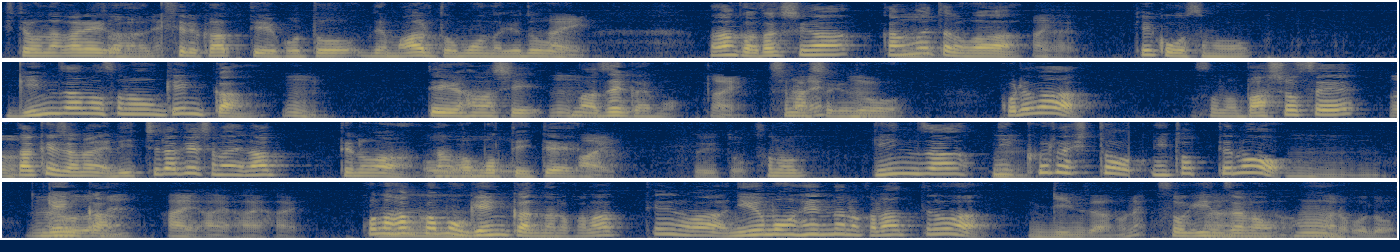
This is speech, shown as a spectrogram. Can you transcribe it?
人の流れが来てるかっていうことでもあると思うんだけど、はい。なんか私が考えたのは、はいはい。結構その銀座のその玄関うん。っていう話、うん。まあ、前回もはい。しましたけど、ね。これはその場所性だけじゃない、立地だけじゃないなっていうのはうんなんか思っていて、はい。その銀座に来る人にとっての、うんうんうん。玄関。はいはいはいはい。この箱はもう玄関なのかなっていうのは入門編なのかなっていうのは銀座のね。そう銀座の。うんうんなるほど。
